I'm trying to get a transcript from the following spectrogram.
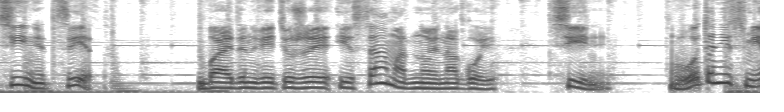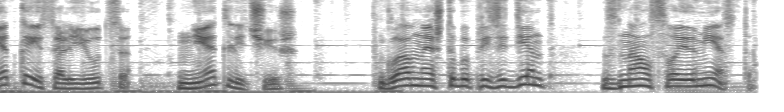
синий цвет. Байден ведь уже и сам одной ногой синий. Вот они с меткой и сольются. Не отличишь. Главное, чтобы президент знал свое место.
